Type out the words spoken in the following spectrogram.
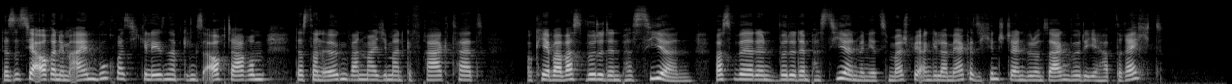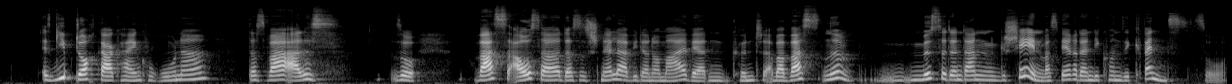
das ist ja auch in dem einen Buch, was ich gelesen habe, ging es auch darum, dass dann irgendwann mal jemand gefragt hat, okay, aber was würde denn passieren? Was denn, würde denn passieren, wenn jetzt zum Beispiel Angela Merkel sich hinstellen würde und sagen würde, ihr habt recht, es gibt doch gar kein Corona, das war alles so. Was, außer dass es schneller wieder normal werden könnte, aber was ne, müsste denn dann geschehen? Was wäre denn die Konsequenz? So.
